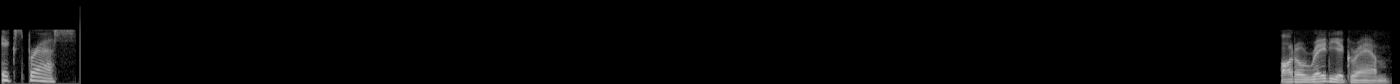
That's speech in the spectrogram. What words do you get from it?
express, autoradiogram,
